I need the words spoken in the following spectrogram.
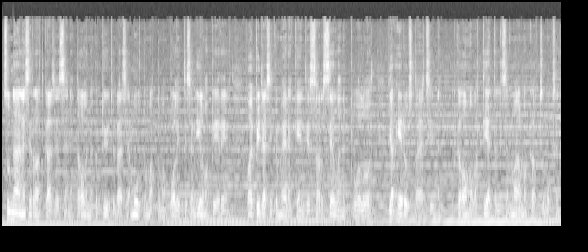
Sun äänesi ratkaisee sen, että olemmeko tyytyväisiä muuttumattoman poliittisen ilmapiiriin, vai pitäisikö meidän kenties saada sellainen puolue ja edustajat sinne, jotka omavat tieteellisen maailmankatsomuksen,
